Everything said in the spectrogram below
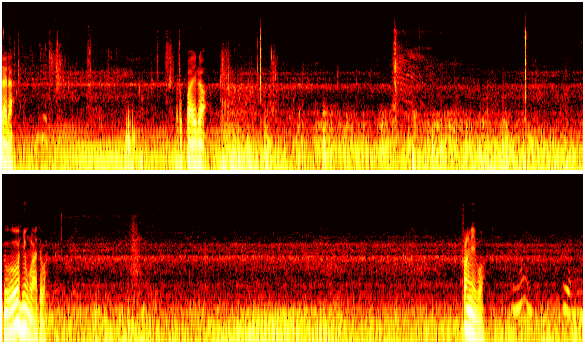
ใช่นะเอาลูกไปอีกแล้วโอ้ยยุ่งหลายเถอะวะฟังนี่บ่ อืมเสียงนี่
